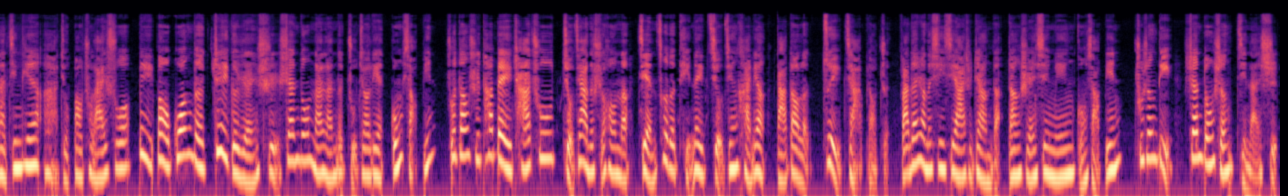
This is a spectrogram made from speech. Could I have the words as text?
那今天啊，就爆出来说，被曝光的这个人是山东男篮的主教练龚小斌。说当时他被查出酒驾的时候呢，检测的体内酒精含量达到了醉驾标准。罚单上的信息啊是这样的：当事人姓名龚小斌，出生地山东省济南市，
